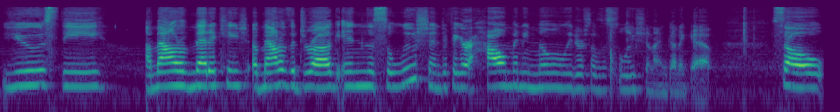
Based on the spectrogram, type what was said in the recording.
use the amount of medication, amount of the drug in the solution to figure out how many milliliters of the solution I'm going to give. So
